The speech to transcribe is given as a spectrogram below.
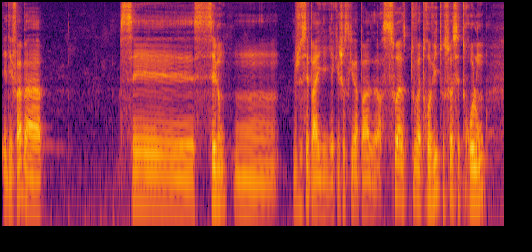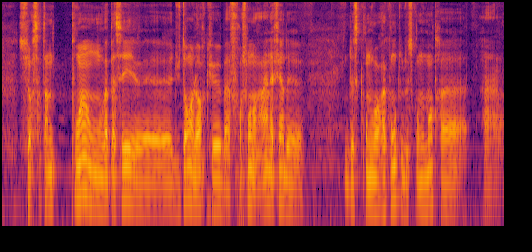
et des fois, bah c'est long. Je sais pas, il y, a quelque chose qui va pas. soit tout va trop vite, ou soit c'est trop long. Sur certains points, on va passer euh, du temps alors que bah, franchement, on n'en a rien à faire de, de ce qu'on nous raconte ou de ce qu'on nous montre à,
